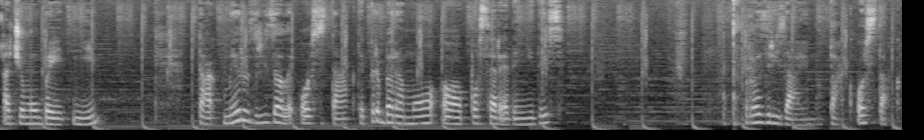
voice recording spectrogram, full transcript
А чому би і ні? Так, ми розрізали ось так. Тепер беремо о, посередині десь. Розрізаємо. Так, ось так.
